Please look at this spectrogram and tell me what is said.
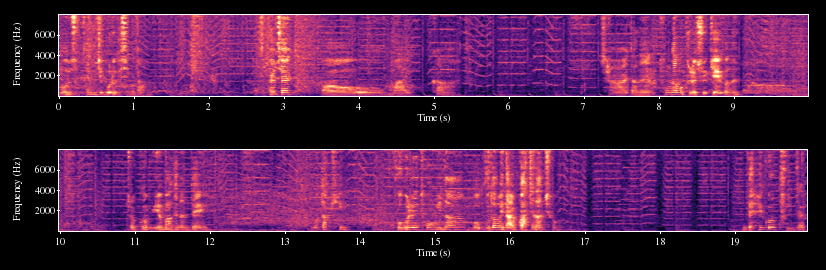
뭔 속셈인지 모르겠습니다 스펠책 오우 마이 갓 자, 일단은 통나무 그려줄게요, 이거는. 조금 위험하긴 한데, 뭐 딱히, 고블린 통이나 뭐 무덤이 나올 것 같진 않죠. 근데 해골 군대라.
